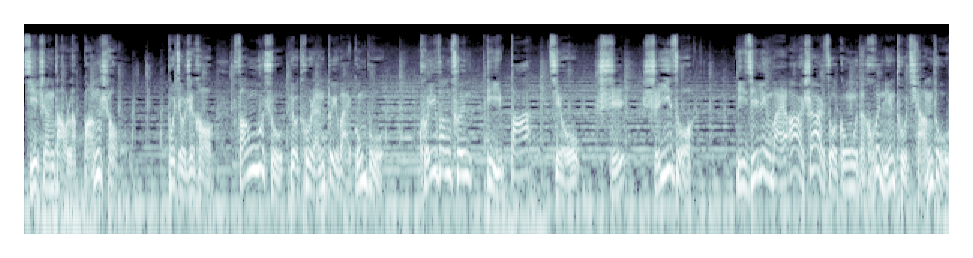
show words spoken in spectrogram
跻身到了榜首。不久之后，房屋署又突然对外公布，葵芳村第八、九、十、十一座。以及另外二十二座公屋的混凝土强度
